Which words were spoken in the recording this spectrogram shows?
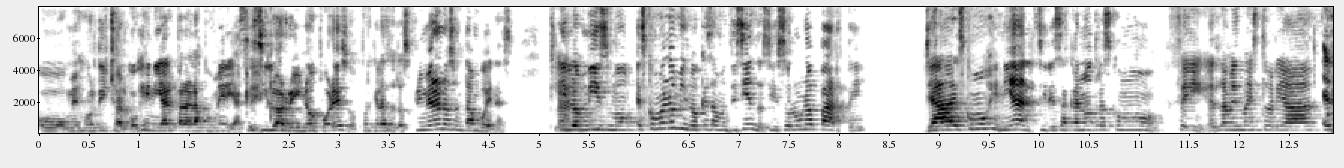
o mejor dicho, algo genial para la comedia, que sí lo arruinó por eso, porque las otras primeras no son tan buenas. Y lo mismo, es como lo mismo que estamos diciendo, si es solo una parte, ya es como genial. Si le sacan otras como... Sí, es la misma historia. Es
